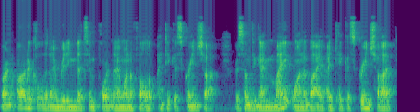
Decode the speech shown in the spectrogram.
Or an article that I'm reading that's important, I want to follow I take a screenshot. Or something I might want to buy, I take a screenshot.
